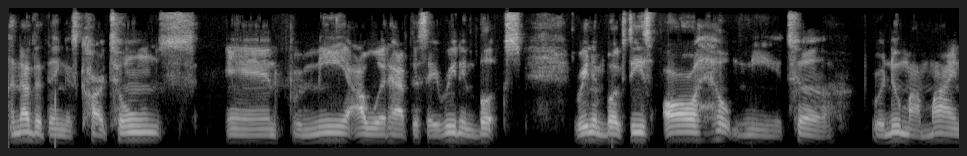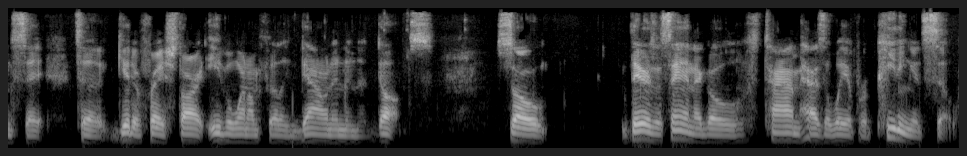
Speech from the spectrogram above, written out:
Another thing is cartoons. And for me, I would have to say reading books. Reading books, these all help me to renew my mindset to get a fresh start, even when I'm feeling down and in the dumps. So there's a saying that goes, time has a way of repeating itself.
